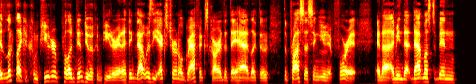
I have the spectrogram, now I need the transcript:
it looked like a computer plugged into a computer, and I think that was the external graphics card that they had, like the the processing unit for it. And uh, I mean that that must have been.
